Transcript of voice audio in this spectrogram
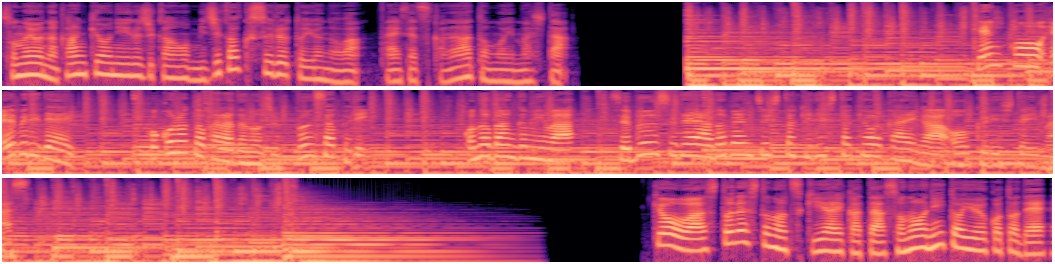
そのような環境にいる時間を短くするというのは大切かなと思いました。健康エブリデイ。心と体の10分サプリ。この番組はセブンス・デ・アドベンチスト・キリスト教会がお送りしています。今日はストレスとの付き合い方その2ということで、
